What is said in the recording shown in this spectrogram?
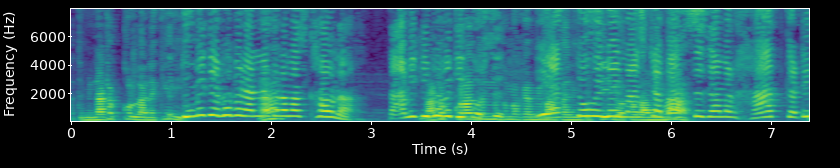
তুমি নাটক করলা নাকি? তুমি তো এভাবে রান্না হ্যাঁ? করা মাছ খাও না। তা আমি কীভাবে কি করছি? তোমাকে আমি মাছ এক আনিয়ে তো দিছি, হইলে মাছটা মাছ। বাঁচতে যে আমার হাত কাটে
